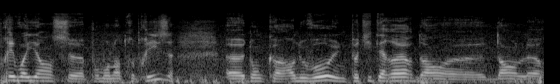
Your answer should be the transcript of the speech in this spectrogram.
prévoyance pour mon entreprise. donc en nouveau, une petite erreur dans, dans leur,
